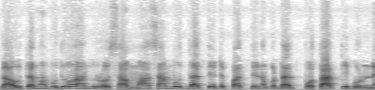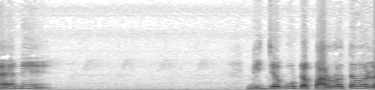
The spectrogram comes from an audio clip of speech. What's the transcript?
ගෞතම බුදුහාඳුරෝ සම්මා සම්බුද්ධත්වයට පත් වෙනකොටත් පොතක් තිබුණේ නෑනේ. ගිජ්ජකූට පර්වතවල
